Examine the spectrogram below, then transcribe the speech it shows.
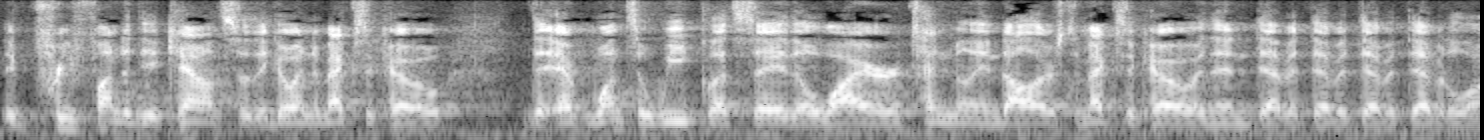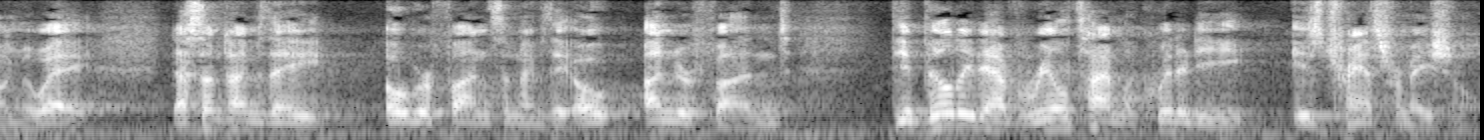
they've pre-funded the accounts. So they go into Mexico. They, once a week, let's say they'll wire $10 million to Mexico and then debit, debit, debit, debit along the way. Now, sometimes they overfund, sometimes they underfund. The ability to have real-time liquidity is transformational.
